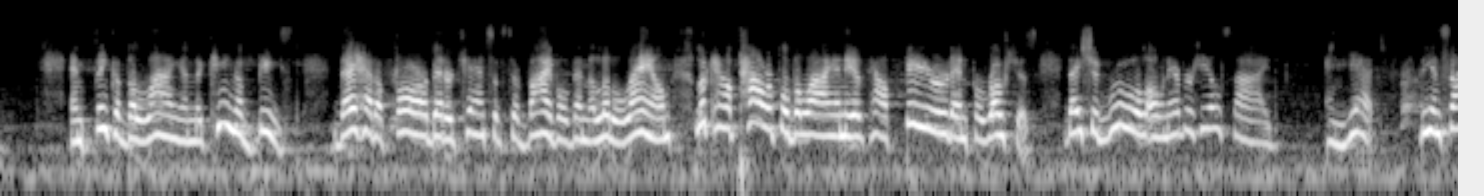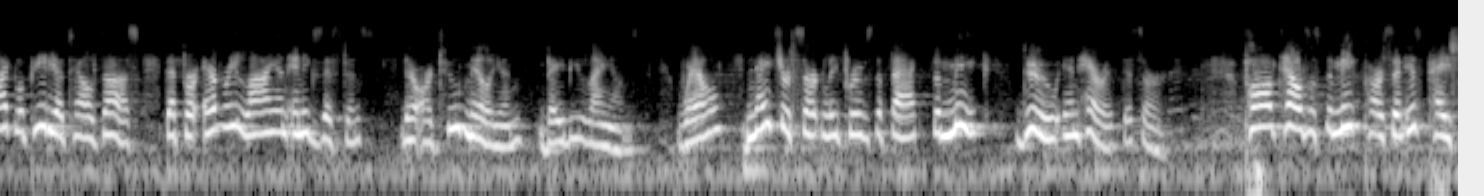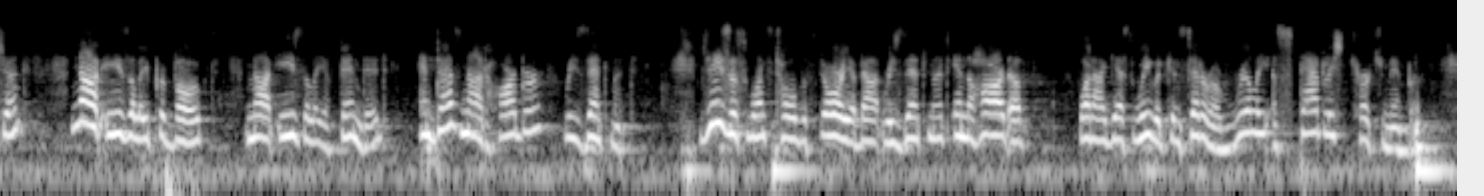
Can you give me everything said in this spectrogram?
And think of the lion, the king of beasts. They had a far better chance of survival than the little lamb. Look how powerful the lion is, how feared and ferocious. They should rule on every hillside. And yet, the encyclopedia tells us that for every lion in existence, there are two million baby lambs. Well, nature certainly proves the fact the meek do inherit this earth. Paul tells us the meek person is patient, not easily provoked, not easily offended, and does not harbor resentment. Jesus once told the story about resentment in the heart of what I guess we would consider a really established church member.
